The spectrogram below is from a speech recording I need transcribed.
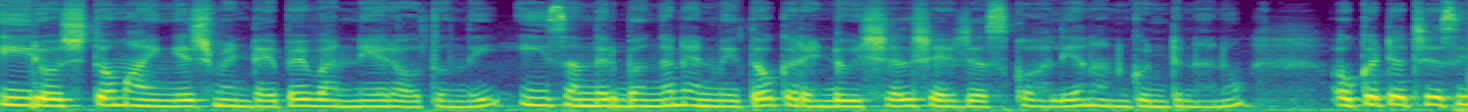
ఈ రోజుతో మా ఎంగేజ్మెంట్ అయిపోయి వన్ ఇయర్ అవుతుంది. ఈ సందర్భంగా నేను మీతో ఒక రెండు విషయాలు షేర్ చేసుకోవాలి అని అనుకుంటున్నాను. ఒకటి వచ్చేసి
